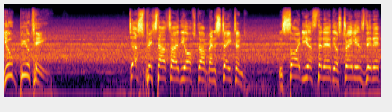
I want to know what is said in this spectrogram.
You beauty. Just pitched outside the off stump and straightened. You saw it yesterday. The Australians did it.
